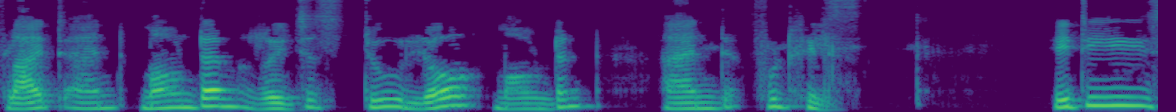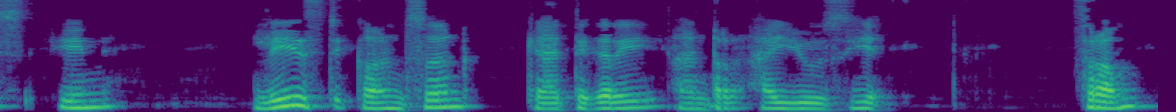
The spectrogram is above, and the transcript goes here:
flat and mountain ridges to low mountain and foothills. It is in least concerned category under IUCN. From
